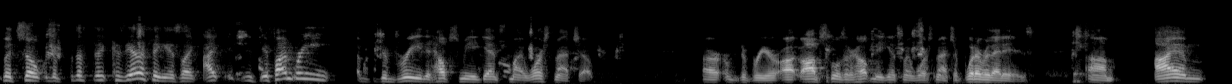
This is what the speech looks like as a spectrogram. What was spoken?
but so the because the, the other thing is like i if i'm bringing debris that helps me against my worst matchup. Or, debris or o- obstacles that help me against my worst matchup whatever that is. Um, i am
